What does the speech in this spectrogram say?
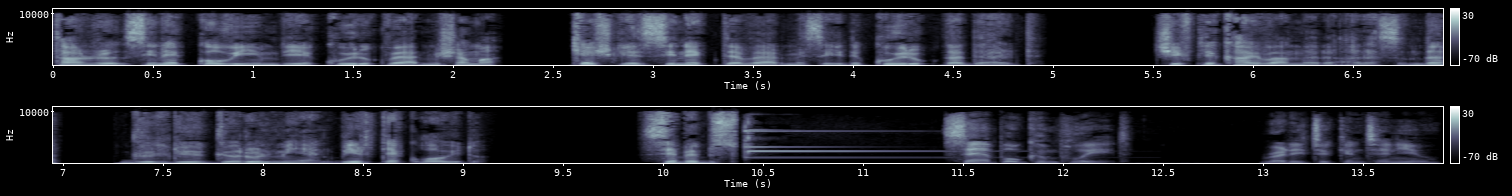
Tanrı sinek kovayım diye kuyruk vermiş ama Keşke sinek de vermeseydi kuyruk da derdi. Çiftlik hayvanları arasında güldüğü görülmeyen bir tek oydu. Sebebi Sample complete. Ready to continue?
